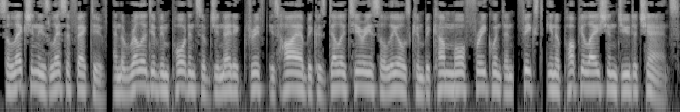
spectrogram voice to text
selection is less effective, and the relative importance of genetic drift is higher because deleterious alleles can become more frequent and fixed in a population due to chance.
